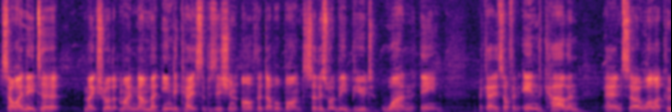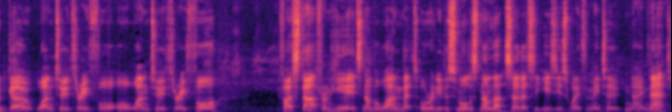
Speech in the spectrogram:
So I need to make sure that my number indicates the position of the double bond. So this would be but 1 ene. Okay, it's off an end carbon, and so while I could go 1, 2, 3, 4, or 1, 2, 3, 4, if I start from here, it's number 1, that's already the smallest number, so that's the easiest way for me to name that.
